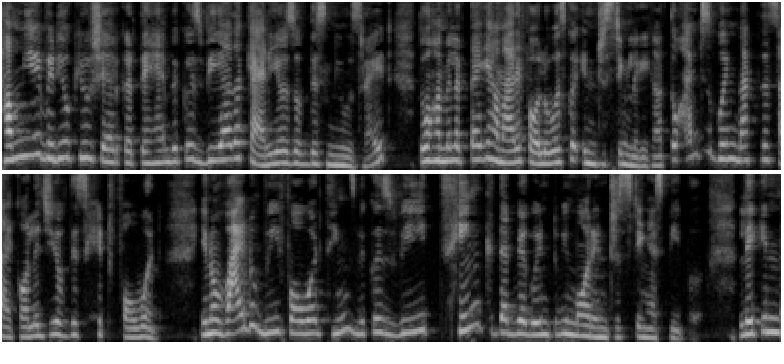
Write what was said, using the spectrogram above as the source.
हम ये वीडियो क्यों शेयर करते हैं? Because we are the carriers of this news right तो हमें लगता है कि हमारे फॉलोअर्स को इंटरेस्टिंग लगेगा। तो I am just going back to the psychology of this hit forward you know why do we forward things because we think that we are going to be more interesting as people लेकिन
